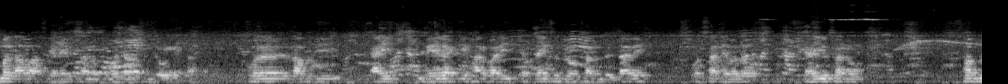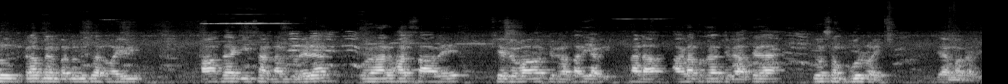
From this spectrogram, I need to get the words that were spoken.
ਮਹੱਲਾ ਵਾਸੀਆਂ ਨੇ ਵੀ ਸਾਨੂੰ ਬਹੁਤ ਜ਼ਿਆਦਾ ਸਹਿਯੋਗ ਦਿੱਤਾ। ਔਰ ਰੱਬ ਦੀ ਆਈ ਮਿਹਰ ਹੈ ਕਿ ਹਰ ਵਾਰੀ ਇੱਦਾਂ ਹੀ ਸਹਿਯੋਗ ਸਾਨੂੰ ਮਿਲਦਾ ਰਹੇ ਔਰ ਸਾਡੇ ਵੱਲੋਂ ਇਹੀ ਸਾਨੂੰ ਸਭ ਨੂੰ ਕਲੱਬ ਮੈਂਬਰ ਨੂੰ ਵੀ ਸਾਨੂੰ ਇਹ ਆਸ ਹੈ ਕਿ ਸਾਡੇ ਨਾਲ ਜੁੜੇ ਰਹਿਣ ਔਰ ਹਰ ਹਰ ਸਾਲ ਇਹ ਸ਼ਿਵ ਵਿਵਾਹ ਜਗਰਾਤਾ ਦੀ ਸਾਡਾ ਅਗਲਾ ਪ੍ਰੋਗਰਾਮ ਜਗਰਾਤੇ ਦਾ ਜੋ ਸੰਪੂਰਨ ਹੋਏ। ਜੈ ਮਾਤਾ ਦੀ।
